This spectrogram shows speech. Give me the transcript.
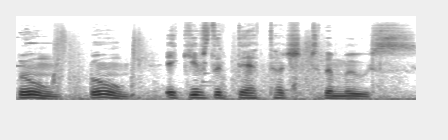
Boom, boom. It gives the death touch to the moose.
